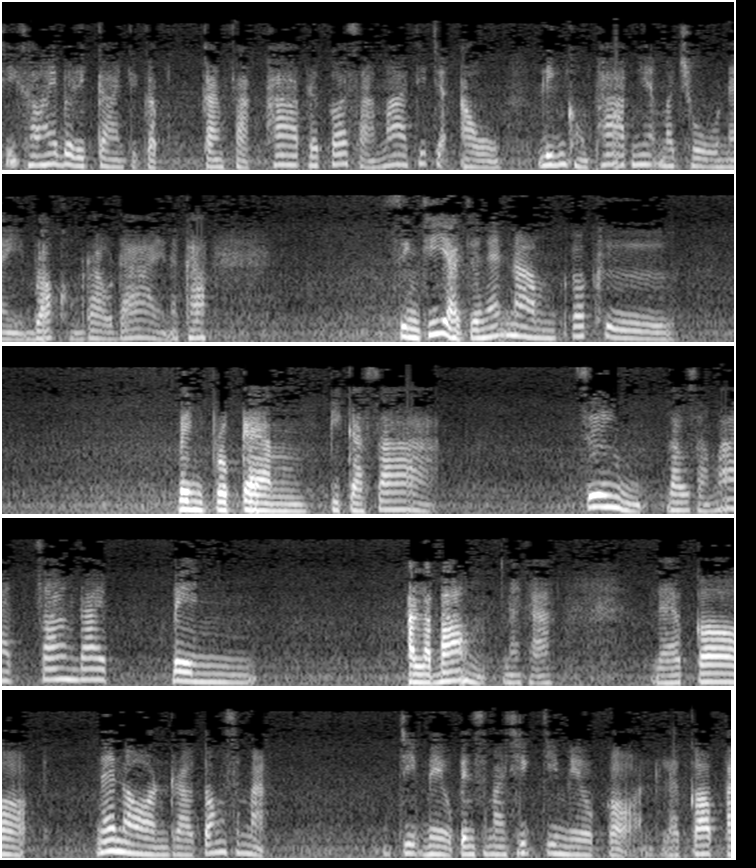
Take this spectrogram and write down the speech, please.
ที่เขาให้บริการเกี่ยวกับ การฝากภาพ แล้วก็สามารถที่จะเอาลิงก์ของภาพเนี่ยมาโชว์ในบล็อกของเราได้นะคะ สิ่งที่อยากจะแนะนำก็คือ เป็นโปรแกรม Picasa ซึ่งเราสามารถสร้างได้เป็นอัลบั้มนะคะ แล้วก็แน่นอนเราต้องสมัคร Gmail เป็นสมาชิก Gmail ก่อน แล้วก็ไป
